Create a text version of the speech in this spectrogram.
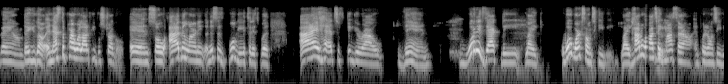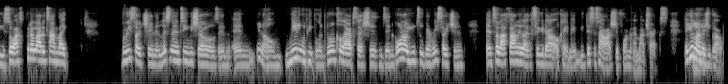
Bam, there you go. And that's the part where a lot of people struggle. And so I've been learning, and this is we'll get to this, but I had to figure out then what exactly like what works on TV? Like, how do I take my sound and put it on TV? So I spent a lot of time like researching and listening to TV shows and and you know meeting with people and doing collab sessions and going on YouTube and researching until I finally like figured out okay maybe this is how I should format my tracks and you mm-hmm. learn as you go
